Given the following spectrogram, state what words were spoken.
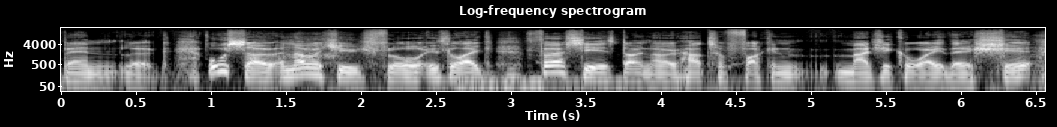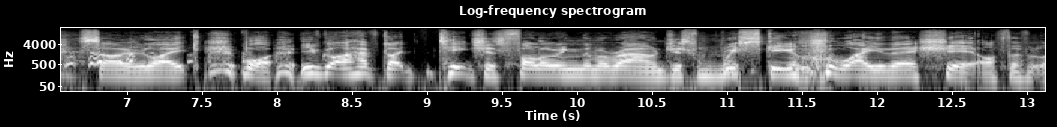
Ben, look. Also, another huge flaw is like first years don't know how to fucking magic away their shit. So like, what you've got to have like teachers following them around, just whisking away their shit off the. fl-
